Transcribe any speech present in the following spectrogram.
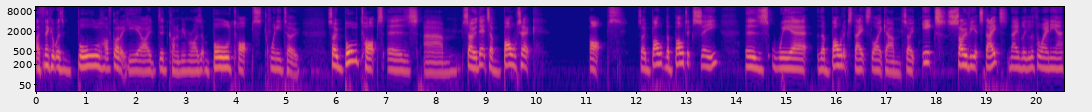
I think it was Ball. I've got it here. I did kind of memorize it. BALTOPS 22. So BALTOPS is um, so that's a Baltic ops. So the Baltic Sea is where the Baltic states like um so ex Soviet states, namely Lithuania,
